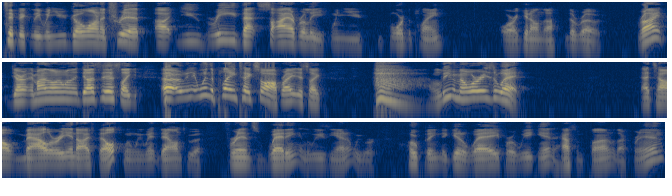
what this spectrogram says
Typically, when you go on a trip, uh, you breathe that sigh of relief when you board the plane or get on the, the road. Right? Am I the only one that does this? Like, uh, when the plane takes off, right? It's like, ah, leaving my worries away. That's how Mallory and I felt when we went down to a friend's wedding in Louisiana. We were hoping to get away for a weekend and have some fun with our friends.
